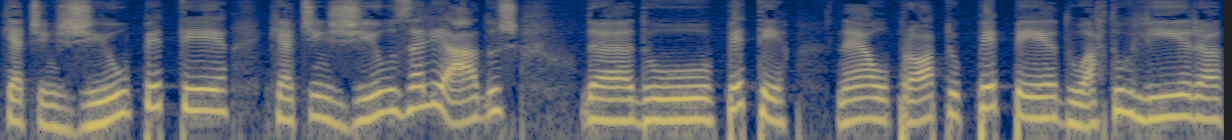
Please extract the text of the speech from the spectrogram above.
que atingiu o PT, que atingiu os aliados da, do PT né, o próprio PP do Arthur Lira,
